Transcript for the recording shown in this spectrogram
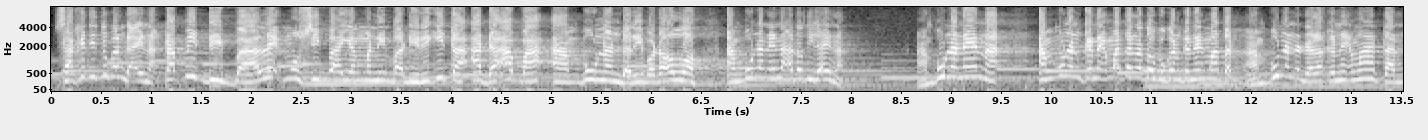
Sakit itu kan gak enak, tapi di balik musibah yang menimpa diri kita ada apa? Ampunan daripada Allah. Ampunan enak atau tidak enak? Ampunan enak. Ampunan kenikmatan atau bukan kenikmatan? Ampunan adalah kenikmatan.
